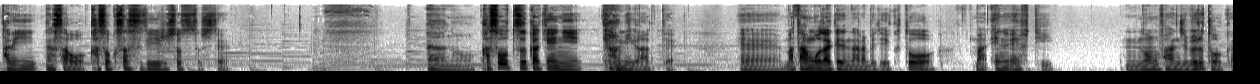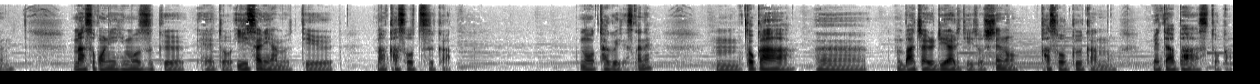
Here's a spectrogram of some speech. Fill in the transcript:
足りなさを加速させている一つとしてあの仮想通貨系に興味があって、えーまあ、単語だけで並べていくと、まあ、NFT ノンファンジブルトークン、まあ、そこに紐づく、えーと、イーサリアムっていう、まあ、仮想通貨の類ですかね、うん、とかうんバーチャルリアリティとしての仮想空間のメタバースとか、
